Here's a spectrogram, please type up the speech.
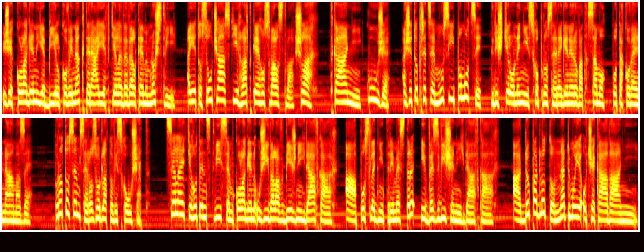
že kolagen je bílkovina, která je v těle ve velkém množství a je to součástí hladkého svalstva, šlach, tkání, kůže a že to přece musí pomoci, když tělo není schopno se regenerovat samo po takové námaze. Proto jsem se rozhodla to vyzkoušet. Celé těhotenství jsem kolagen užívala v běžných dávkách a poslední trimestr i ve zvýšených dávkách. A dopadlo to nad moje očekávání.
